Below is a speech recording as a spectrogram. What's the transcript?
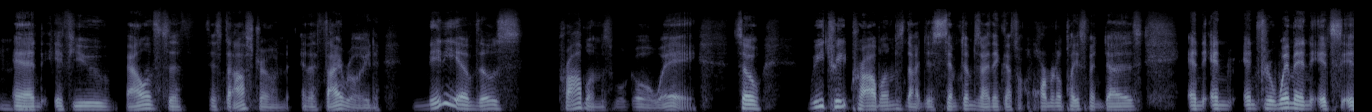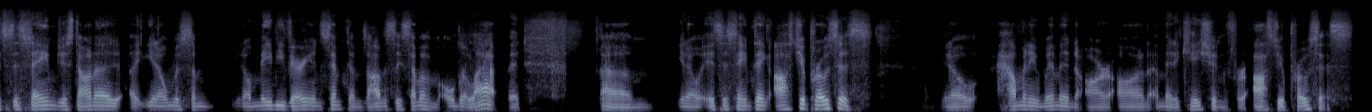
Mhm. And if you balance the testosterone and the thyroid, many of those problems will go away. So we treat problems, not just symptoms. I think that's what hormone replacement does. And and and for women, it's it's the same, just on a, a you know with some you know maybe varying symptoms. Obviously, some of them overlap, but um, you know it's the same thing. Osteoporosis. You know how many women are on a medication for osteoporosis?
